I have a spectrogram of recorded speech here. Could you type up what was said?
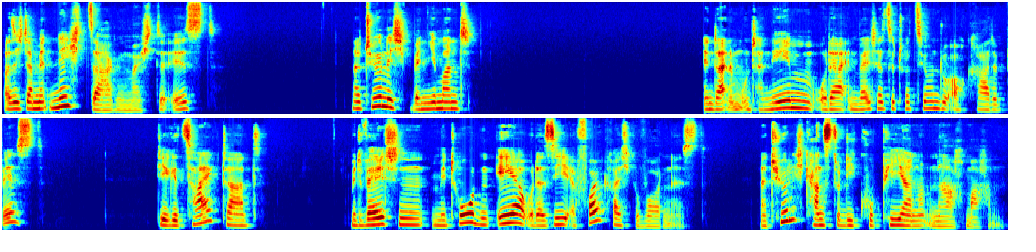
Was ich damit nicht sagen möchte, ist, natürlich, wenn jemand in deinem Unternehmen oder in welcher Situation du auch gerade bist, dir gezeigt hat, mit welchen Methoden er oder sie erfolgreich geworden ist. Natürlich kannst du die kopieren und nachmachen.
